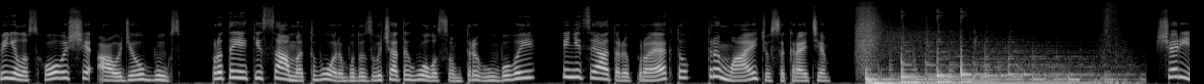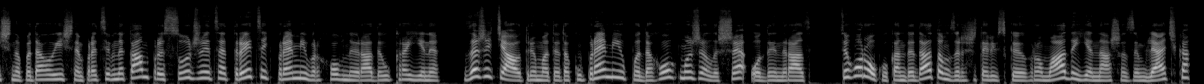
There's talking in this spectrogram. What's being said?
вінілосховище Аудіобукс. Про те, які саме твори будуть звучати голосом Трегубової, ініціатори проекту тримають у секреті. Щорічно педагогічним працівникам присуджується 30 премій Верховної Ради України. За життя отримати таку премію педагог може лише один раз. Цього року кандидатом з решетилівської громади є наша землячка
